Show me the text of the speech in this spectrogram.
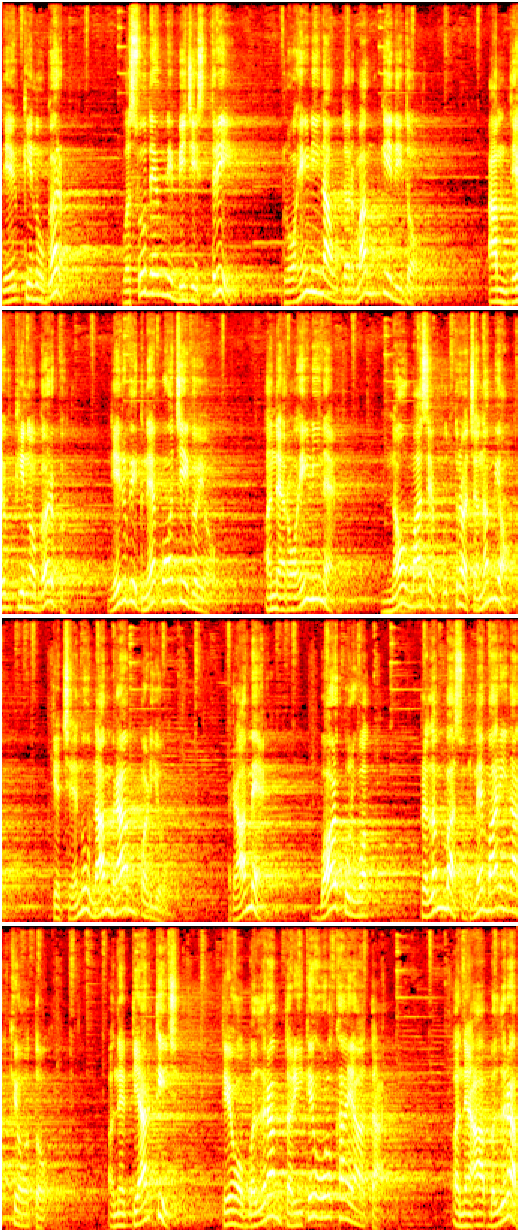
દેવકીનું ગર્ભ વસુદેવની બીજી સ્ત્રી રોહિણીના ઉદરમાં મૂકી દીધો. આમ દેવકીનો ગર્ભ નિર્વિઘ્ને પહોંચી ગયો અને રોહિણીને નવ માસે પુત્ર જન્મ્યો કે જેનું નામ રામ પડ્યું. રામે બળપૂર્વક પ્રલંબાસુરને મારી નાખ્યો હતો અને ત્યારથી જ તેઓ બલરામ તરીકે ઓળખાયા હતા. અને આ બલરામ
